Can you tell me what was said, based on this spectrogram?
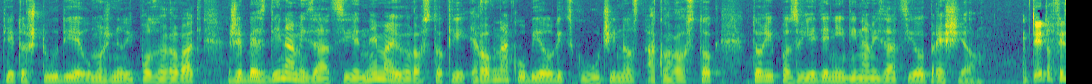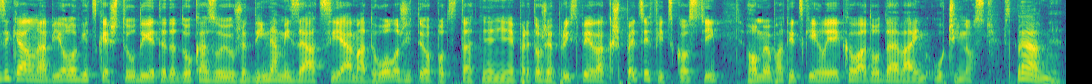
Tieto štúdie umožnili pozorovať, že bez dynamizácie nemajú roztoky rovnakú biologickú účinnosť ako roztok, ktorý po zriedení dynamizáciou prešiel. Tieto fyzikálne a biologické štúdie teda dokazujú, že dynamizácia má dôležité opodstatnenie, pretože prispieva k špecifickosti homeopatických liekov a dodáva im účinnosť. Správne.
